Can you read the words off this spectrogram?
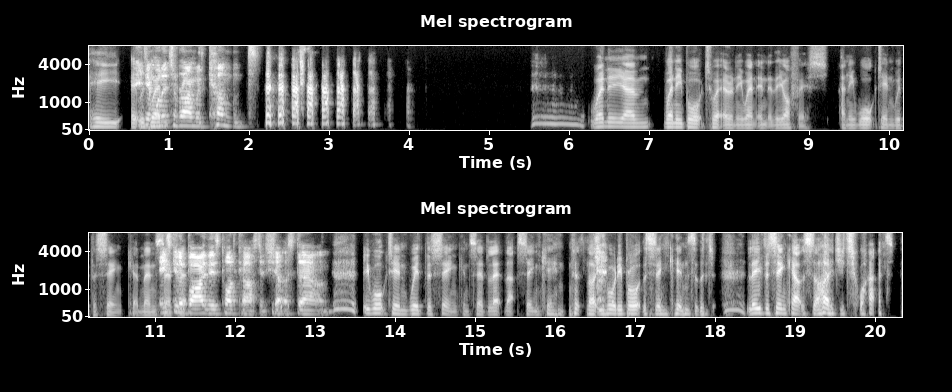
he it he was didn't when want it to rhyme with cunt. When he um when he bought Twitter and he went into the office and he walked in with the sink and then said He's going to buy this podcast and shut us down. he walked in with the sink and said let that sink in. It's like you've already brought the sink in so the leave the sink outside you twat.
